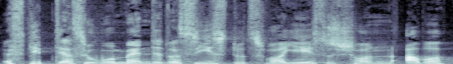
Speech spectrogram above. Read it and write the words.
Es gibt ja so Momente, da siehst du zwar Jesus schon, aber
